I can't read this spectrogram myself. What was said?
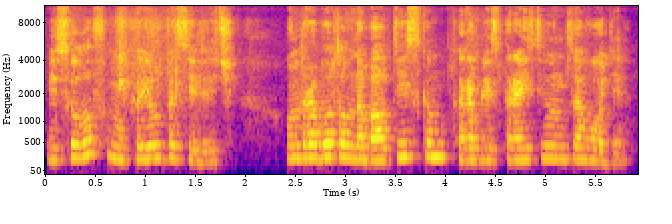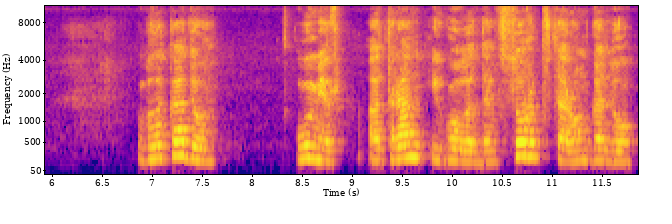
Веселов Михаил Васильевич. Он работал на Балтийском кораблестроительном заводе. В блокаду умер от ран и голода в 42 году.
